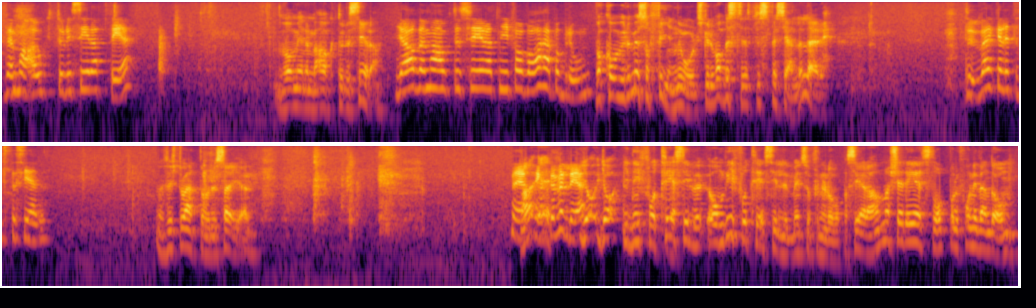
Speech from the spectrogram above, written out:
Vem har auktoriserat det? Vad menar du med auktorisera? Ja, vem har auktoriserat att ni får vara här på bron? Vad kommer du med så fina ord? Ska du vara bes- speciell eller? Du verkar lite speciell. Jag förstår inte vad du säger. Nej, jag tänkte väl det. Ja, ja, ni får tre silver, om vi får tre silvermynt så får ni lov att passera. Annars är det stopp och då får ni vända om.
